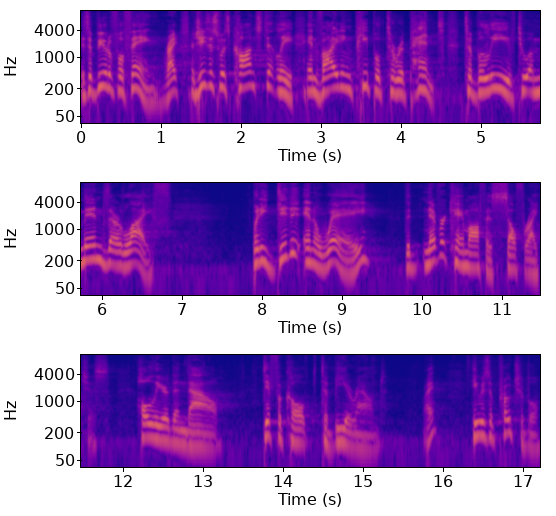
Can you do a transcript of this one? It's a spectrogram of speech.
It's a beautiful thing, right? Jesus was constantly inviting people to repent, to believe, to amend their life. But he did it in a way that never came off as self righteous, holier than thou, difficult to be around, right? He was approachable,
